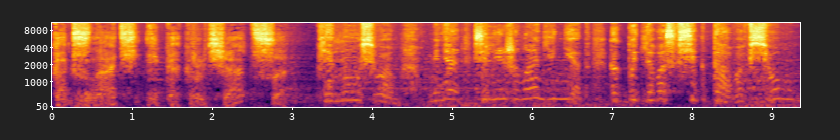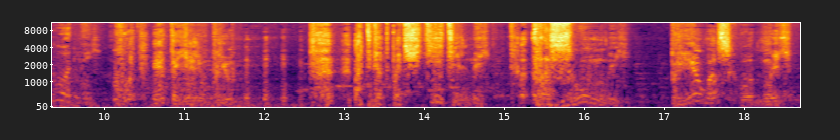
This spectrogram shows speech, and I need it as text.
Как знать и как ручаться. Клянусь вам, у меня сильнее желания нет, как быть для вас всегда во всем угодной. Вот это я люблю. Ответ почтительный, разумный, превосходный.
